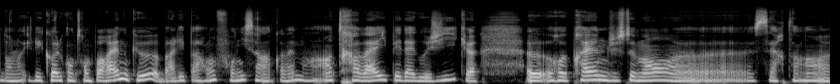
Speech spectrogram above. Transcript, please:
dans l'école contemporaine que bah, les parents fournissent quand même un travail pédagogique, reprennent justement certains euh,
